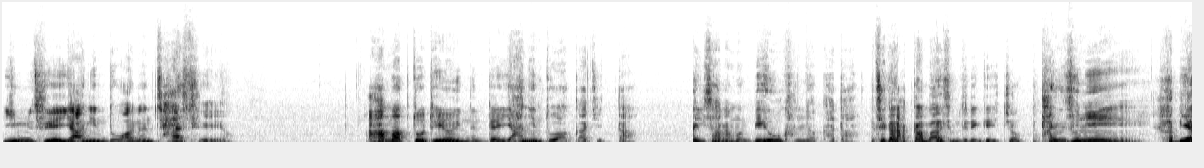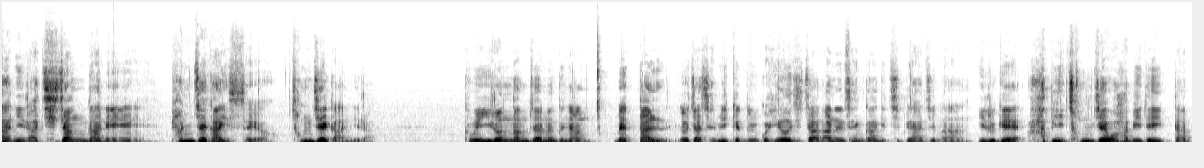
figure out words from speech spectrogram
임수의 양인 도화는 자수예요. 암합도 되어 있는데 양인 도화까지 있다. 이 사람은 매우 강력하다. 제가 아까 말씀드린 게 있죠? 단순히 합이 아니라 지장 간에 편제가 있어요. 정제가 아니라. 그러면 이런 남자는 그냥 몇 달 여자 재밌게 놀고 헤어지자라는 생각이 지배하지만 이렇게 합이 정제와 합이 돼 있다.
